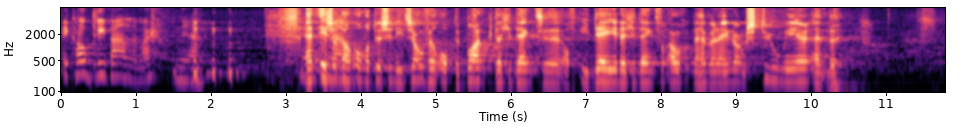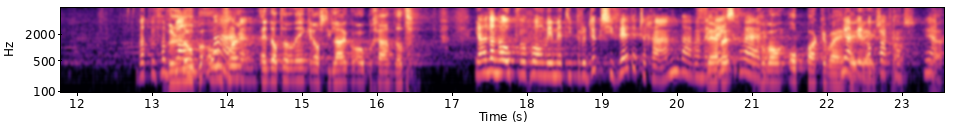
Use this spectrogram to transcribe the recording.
Ik hoop drie maanden, maar... Ja. En is er dan ondertussen niet zoveel op de plank dat je denkt, eh, of ideeën dat je denkt van, oh, dan hebben we een enorm stuw meer en we, Wat we van we plan lopen over. waren. En dat dan in één keer als die luiken open gaan, dat Ja, en dan hopen we gewoon weer met die productie verder te gaan waar we mee verder bezig waren. gewoon oppakken waar je Ja, mee weer bezig oppakken, was. ja. Ja.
